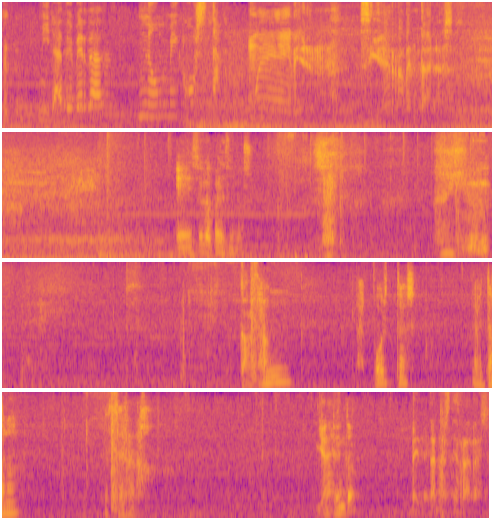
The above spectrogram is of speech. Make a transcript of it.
Mira, de verdad, no me gusta. Muy bien. Cierro ventanas. Eso no parece un oso. Las puertas. La ventana. Se cerrará. Ya. ¿Intenta? Ventanas cerradas.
